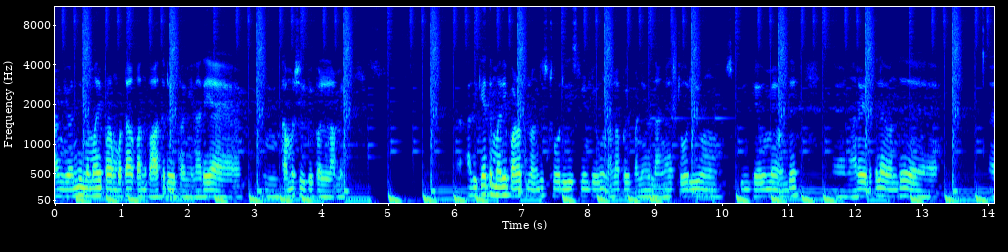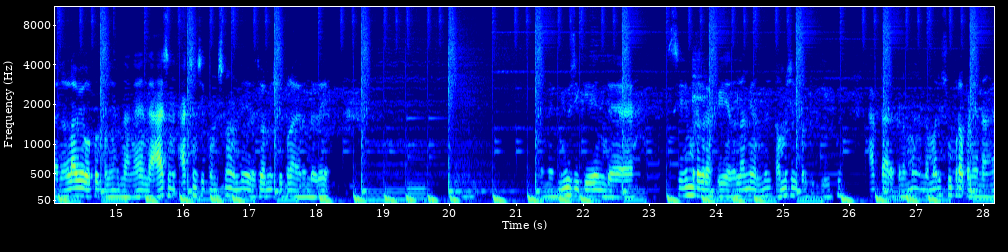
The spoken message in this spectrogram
அவங்க வந்து இந்த மாதிரி படம் போட்டால் உட்காந்து பார்த்துட்டு இருப்பாங்க நிறைய கமர்ஷியல் பீப்புள் எல்லாமே. அதுக்கேற்ற மாதிரி படத்தில் வந்து ஸ்டோரி ஸ்க்ரீன் ப்ளேவும் நல்லா போய் பண்ணியிருந்தாங்க. ஸ்டோரியும் ஸ்க்ரீன் ப்ளேவுமே வந்து நிறைய இடத்துல வந்து நல்லாவே ஒர்க் அவுட் பண்ணியிருந்தாங்க. இந்த ஆக்ஷன் ஆக்ஷன் சீக்வன்ஸ்லாம் வந்து எல்லாமே சூப்பராக இருந்தது. இந்த மியூசிக்கு இந்த சினிமோட்டோகிராஃபி அதெல்லாமே வந்து கமர்ஷியல் படத்துக்கு ஆக்டாக இருக்கணுமோ இந்த மாதிரி சூப்பராக பண்ணியிருந்தாங்க.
